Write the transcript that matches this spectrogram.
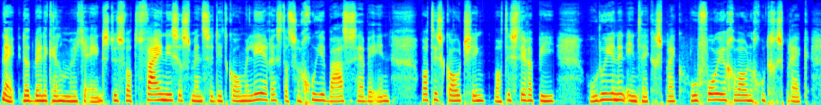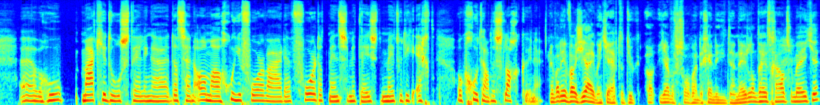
Nee, dat ben ik helemaal met je eens. Dus wat fijn is als mensen dit komen leren, is dat ze een goede basis hebben in wat is coaching, wat is therapie, hoe doe je een intakegesprek, hoe voer je gewoon een goed gesprek, eh, hoe maak je doelstellingen. Dat zijn allemaal goede voorwaarden voordat mensen met deze methodiek echt ook goed aan de slag kunnen. En wanneer was jij? Want jij hebt natuurlijk, oh, jij was volgens mij degene die het naar Nederland heeft gehaald, zo'n beetje.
